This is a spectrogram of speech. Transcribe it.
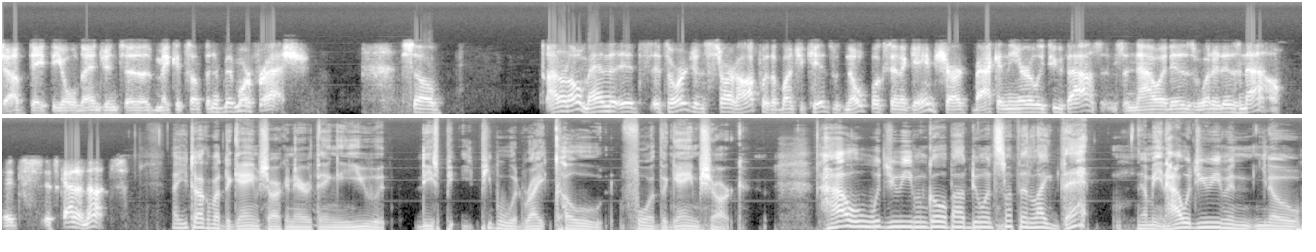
to update the old engine to make it something a bit more fresh. So I don't know, man. Its its origins start off with a bunch of kids with notebooks and a Game Shark back in the early 2000s, and now it is what it is now. It's it's kind of nuts. Now you talk about the Game Shark and everything, and you would these pe- people would write code for the Game Shark. How would you even go about doing something like that? I mean, how would you even, you know,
